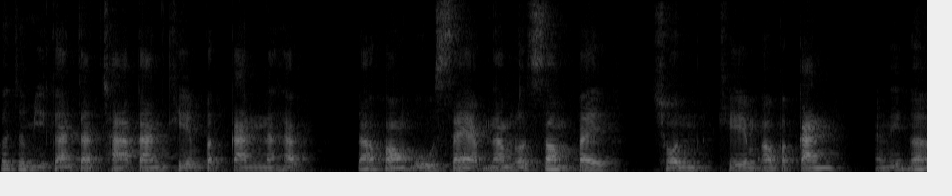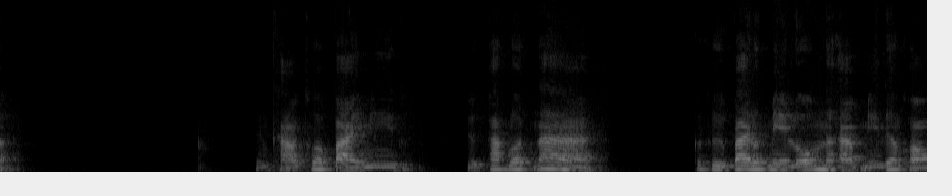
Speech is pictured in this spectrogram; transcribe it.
ก็จะมีการจัดฉากการเคลมประกันนะครับ เจ้าของอู่แสบนำรถซ่อมไปชนเคลมเอาประกัน อันนี้ก็ เป็นข่าวทั่วไปมีจุดพักรถหน้า ก็คือป้ายรถเมล์ล้มนะครับ มีเรื่องของ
